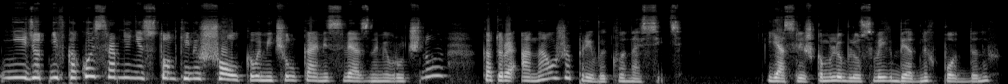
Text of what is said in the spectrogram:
не идет ни в какое сравнение с тонкими шелковыми чулками, связанными вручную, которые она уже привыкла носить. Я слишком люблю своих бедных подданных,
